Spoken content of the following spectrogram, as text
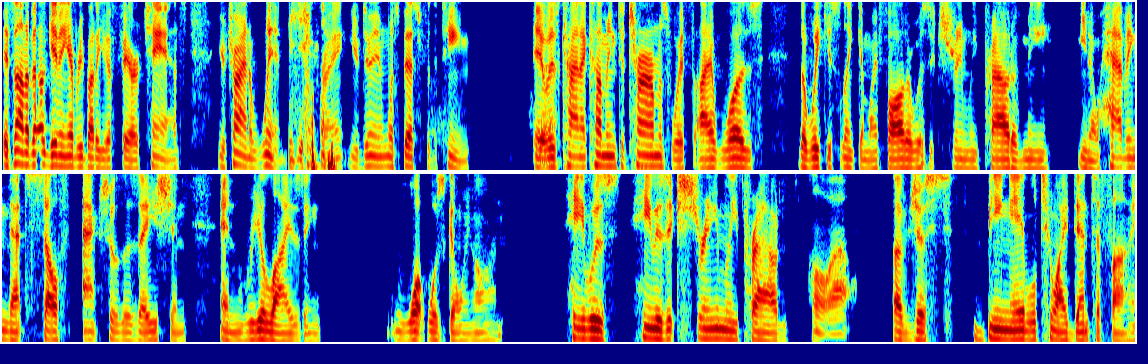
It's not about giving everybody a fair chance. You're trying to win Yeah. right? You're doing what's best for the team. It was kind of coming to terms with I was the weakest link, and my father was extremely proud of me. You know, having that self actualization and realizing what was going on. He was he was extremely proud Oh wow. of just being able to identify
